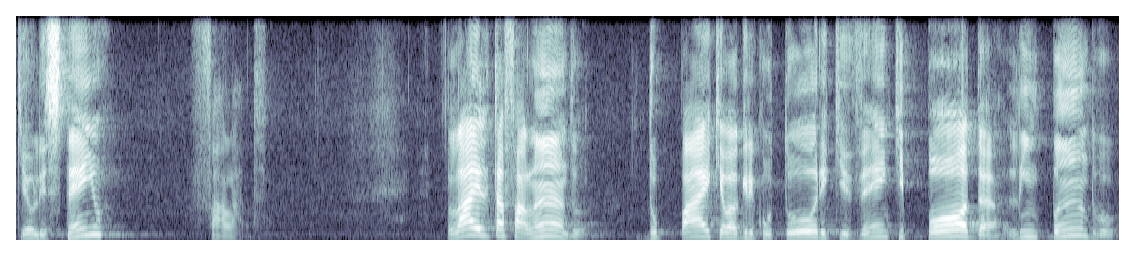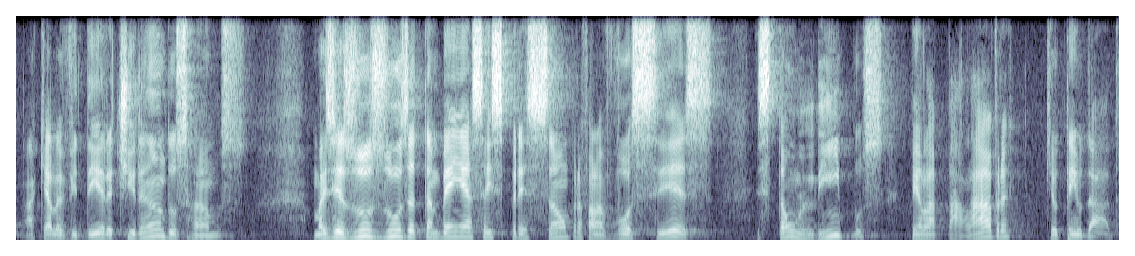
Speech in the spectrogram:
que eu lhes tenho falado. Lá ele está falando do pai que é o agricultor e que vem, que poda, limpando aquela videira, tirando os ramos. Mas Jesus usa também essa expressão para falar: vocês estão limpos pela palavra que eu tenho dado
